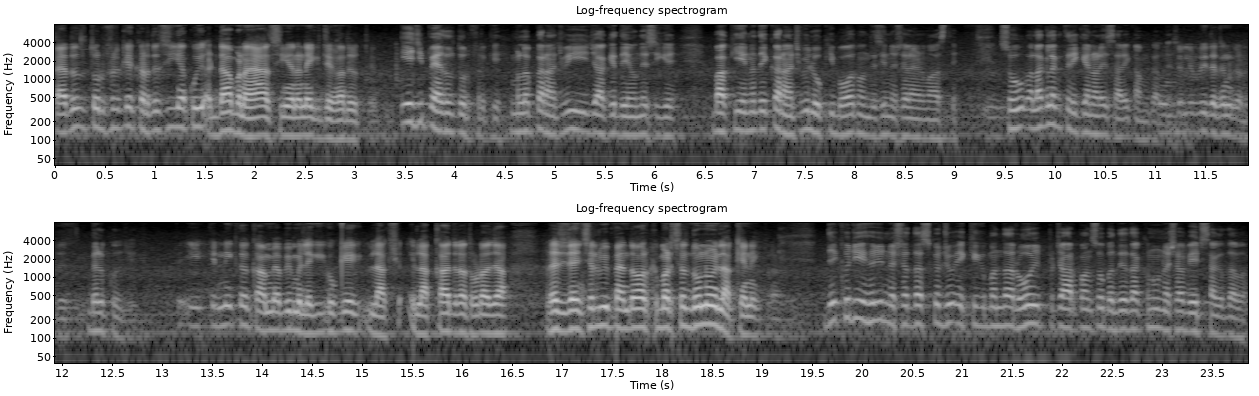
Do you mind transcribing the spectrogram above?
ਪੈਦਲ ਤੁਰ ਫਿਰ ਕੇ ਕਰਦੇ ਸੀ ਜਾਂ ਕੋਈ ਅੱਡਾ ਬਣਾਇਆ ਸੀ ਇਹਨਾਂ ਨੇ ਇੱਕ ਜਗ੍ਹਾ ਦੇ ਉੱਤੇ? ਇਹ ਜੀ ਪੈਦਲ ਤੁਰ ਫਿਰ ਕੇ ਮਤਲਬ ਘਰਾਂ 'ਚ ਵੀ ਜਾ ਕੇ ਦੇ ਆਉਂਦੇ ਸੀਗੇ। ਬਾਕੀ ਇਹਨਾਂ ਦੇ ਘਰਾਂ 'ਚ ਵੀ ਲੋਕੀ ਬਹੁਤ ਹੁੰਦੇ ਸੀ ਨਸ਼ਾ ਲੈਣ ਵਾਸਤੇ। ਸੋ ਅਲੱਗ-ਅਲੱਗ ਤਰੀਕਿਆਂ ਨਾਲ ਇਹ ਸਾਰੇ ਕੰਮ ਕਰਦੇ ਸੀ। ਡਿਲੀਵਰੀ ਤੱਕਨ ਕਰਦੇ ਸੀ। ਬਿਲਕੁਲ ਜੀ। ਤੇ ਇਹ ਕਿੰਨੀ ਕੁ ਕਾਮਯਾਬੀ ਮਿਲੇਗੀ? ਕਿਉਂਕਿ ਇਲਾਕ- ਇਲਾਕਾ ਜਿਹੜਾ ਥੋੜਾ ਜਿਹਾ ਰੈਜ਼ੀਡੈਂਸ਼ੀਅਲ ਵੀ ਪੈਂਦਾ ਔਰ ਕਮਰਸ਼ੀਅਲ ਦੋਨੋਂ ਇਲਾਕੇ ਨੇ। ਇੱਕ ਤਰ੍ਹਾਂ ਦੇ। ਦੇਖੋ ਜੀ ਇਹੋ ਜਿਹੇ ਨਸ਼ਾ ਤਸਕਰ ਜੋ ਇੱਕ ਇੱਕ ਬੰਦਾ ਰੋਜ਼ 4-500 ਬੰਦੇ ਤੱਕ ਨੂੰ ਨਸ਼ਾ ਵੇਚ ਸਕਦਾ ਵਾ।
